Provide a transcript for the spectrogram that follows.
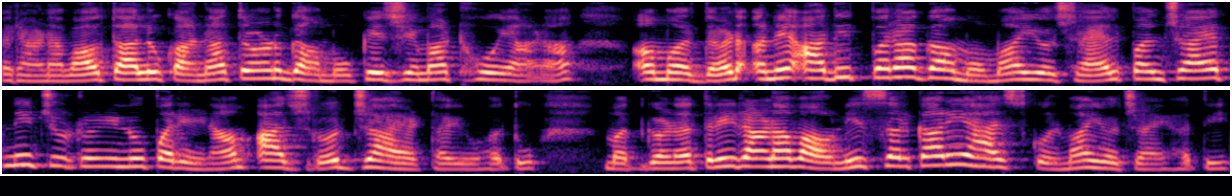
રાણાવાવ તાલુકાના ત્રણ ગામો કે જેમાં ઠોયાણા, અમરદડ અને આદિતપરા ગામોમાં યોજાયેલ પંચાયતની ચૂંટણીનું પરિણામ આજરોજ જાહેર થયું હતું. મતગણતરી રાણાવાવની સરકારી હાઈસ્કૂલમાં યોજાઈ હતી.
